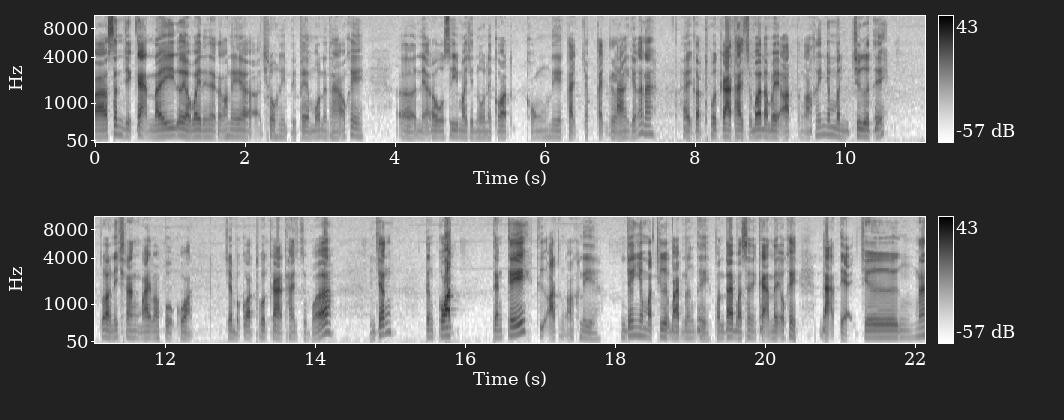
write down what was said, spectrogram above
បើសិនជាករណីដោយអ្វីដែលអ្នកទាំងអស់គ្នាឆ្លោះនេះពីពេលមុនថាអូខេអ្នករ៉ូស៊ីមួយចំនួនដែលគាត់ខំគ្នាកាច់ចុកកាច់ឡើងអញ្ចឹងណាហើយគាត់ធ្វើការ attach server ដើម្បីអត់ទាំងអស់គ្នាខ្ញុំមិនជឿទេព្រោះអានេះឆ្នាំងបាយរបស់ពួកគាត់ចឹងបើគាត់ធ្វើការ attach server អញ្ចឹងទាំងគាត់ ទាំងគេគឺអត់ទាំងអស់គ្នាអញ្ចឹងខ្ញុំអត់ជឿបែបហ្នឹងទេប៉ុន្តែបើសិនជាករណីអូខេដាក់តាក់ជើងណា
